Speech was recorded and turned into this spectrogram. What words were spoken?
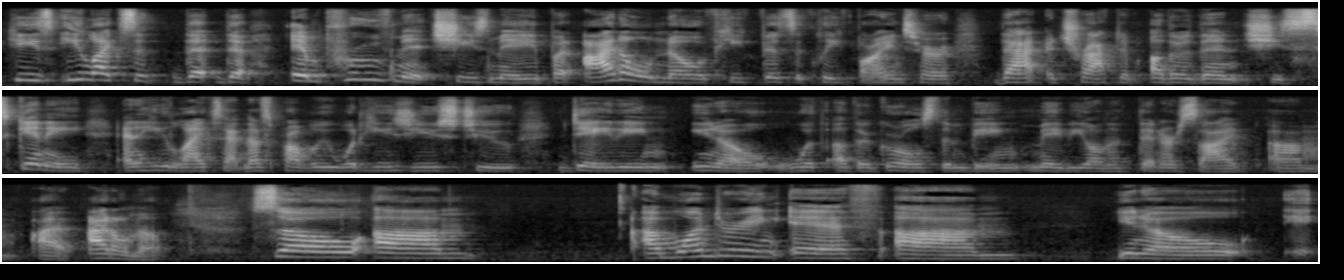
he's he likes the, the improvement she's made, but I don't know if he physically finds her that attractive other than she's skinny, and he likes that, and that's probably what he's used to dating, you know, with other girls than being maybe on the thinner side. Um, I, I don't know. So um, I'm wondering if... Um, you know, it,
